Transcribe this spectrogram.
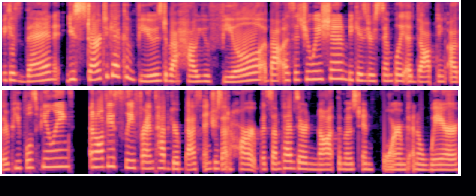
because then you start to get confused about how you feel about a situation because you're simply adopting other people's feelings. And obviously, friends have your best interest at heart, but sometimes they're not the most informed and aware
